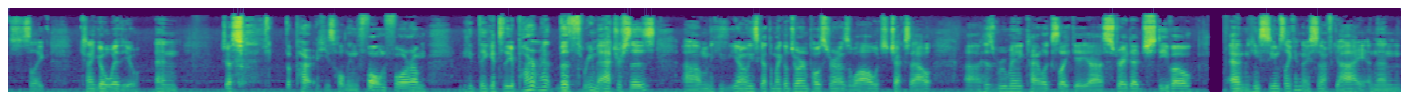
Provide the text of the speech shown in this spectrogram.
He's like can I go with you? And just the part he's holding the phone for him. He, they get to the apartment the three mattresses um, he, you know, he's got the Michael Jordan poster on his wall, which checks out. Uh, his roommate kind of looks like a uh, straight edge Steve-O, and he seems like a nice enough guy. And then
